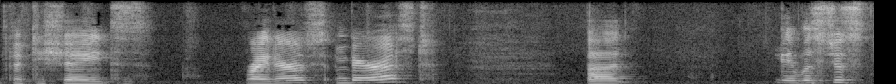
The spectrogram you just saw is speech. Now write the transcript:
Fifty Shades writers embarrassed. But it was just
